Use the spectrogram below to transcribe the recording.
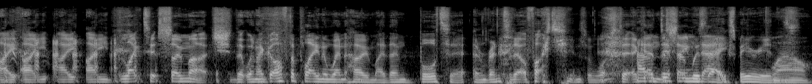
I, I, I, I liked it so much that when I got off the plane and went home, I then bought it and rented it off iTunes and watched it How again the different same was day. that experience? Wow.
